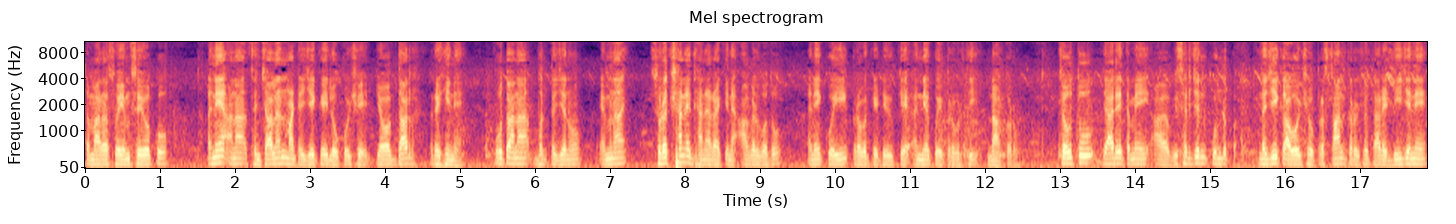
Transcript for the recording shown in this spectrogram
તમારા સ્વયંસેવકો અને આના સંચાલન માટે જે કંઈ લોકો છે, જવાબદાર રહીને પોતાના ભક્તજનો એમના સુરક્ષાને ધ્યાને રાખીને આગળ વધો અને કોઈ પ્રોવોકેટિવ કે અન્ય કોઈ પ્રવૃત્તિ ના કરો. ચોથું, જ્યારે તમે આ વિસર્જન કુંડ નજીક આવો છો, પ્રસ્થાન કરો છો, ત્યારે ડીજેને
